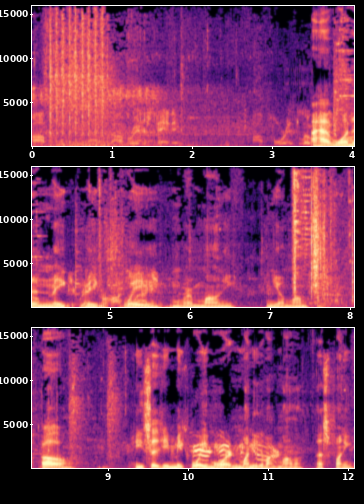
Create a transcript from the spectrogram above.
Op 4 last operator standing. Op 4 has located I have one the and make make way more money than your mom. Oh, he said he make way more money than my mama. That's funny.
